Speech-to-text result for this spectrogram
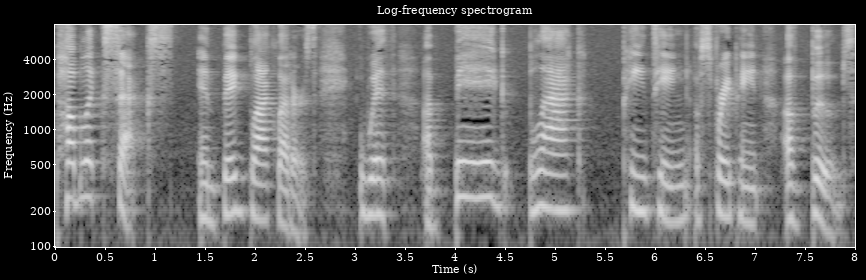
public sex in big black letters with a big black painting of spray paint of boobs.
